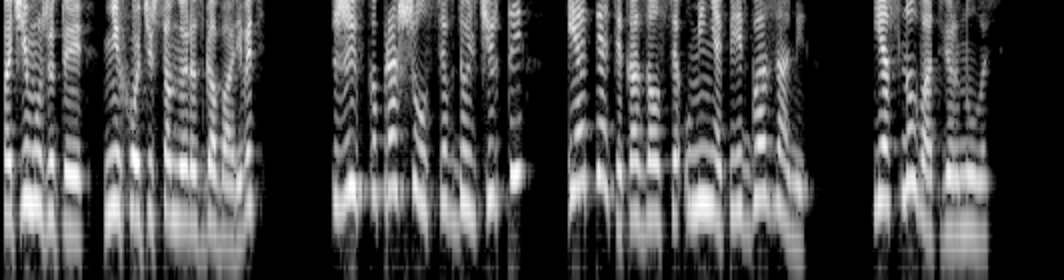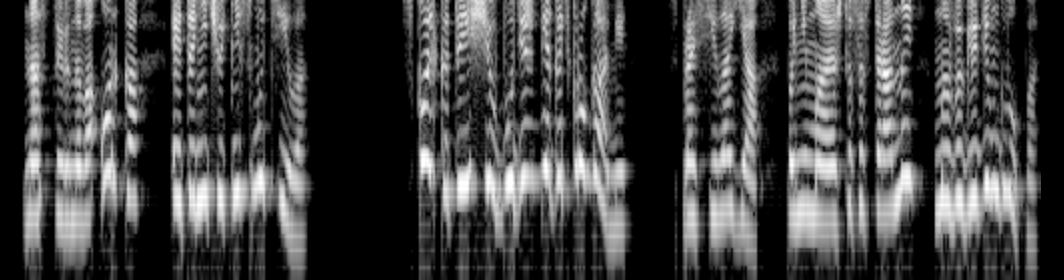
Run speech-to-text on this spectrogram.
«Почему же ты не хочешь со мной разговаривать?» Живко прошелся вдоль черты и опять оказался у меня перед глазами. Я снова отвернулась. Настырного орка это ничуть не смутило. «Сколько ты еще будешь бегать кругами?» – спросила я, понимая, что со стороны мы выглядим глупо.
